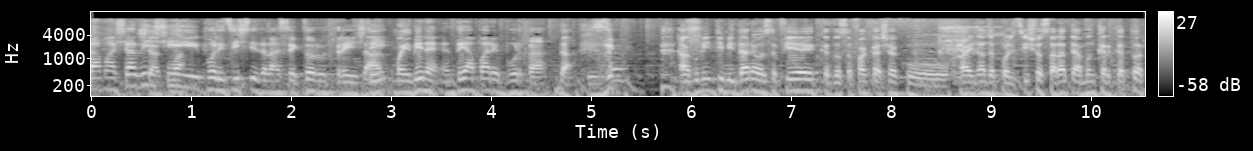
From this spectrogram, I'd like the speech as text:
Cam așa vin Și și, acum- polițiștii de la sectorul 3, știi? Da, mai- Bine, întâi apare burta. Da. Zic, Acum intimidarea o să fie când o să facă așa cu haina de polițist și o să arate am încărcător.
